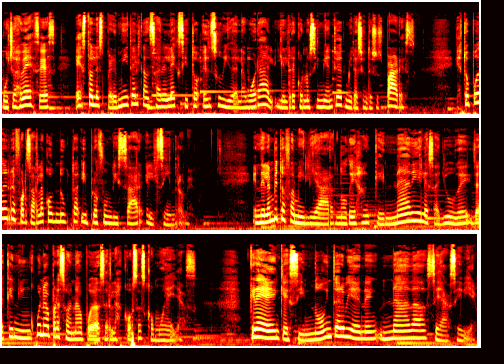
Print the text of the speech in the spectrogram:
Muchas veces esto les permite alcanzar el éxito en su vida laboral y el reconocimiento y admiración de sus pares. Esto puede reforzar la conducta y profundizar el síndrome. En el ámbito familiar no dejan que nadie les ayude ya que ninguna persona puede hacer las cosas como ellas. Creen que si no intervienen nada se hace bien.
